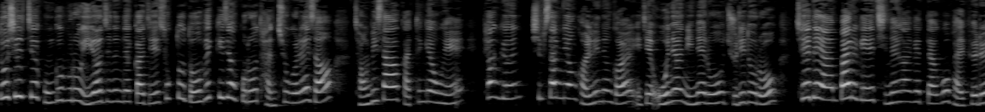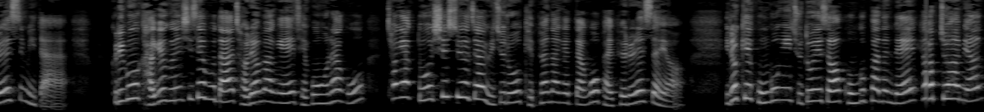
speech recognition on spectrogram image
또 실제 공급으로 이어지는 데까지 속도도 획기적으로 단축을 해서 정비 사업 같은 경우에 평균 13년 걸리는 걸 이제 5년 이내로 줄이도록 최대한 빠르게 진행하겠다고 발표를 했습니다. 그리고 가격은 시세보다 저렴하게 제공을 하고 청약도 실수요자 위주로 개편하겠다고 발표를 했어요. 이렇게 공공이 주도해서 공급하는데 협조하면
